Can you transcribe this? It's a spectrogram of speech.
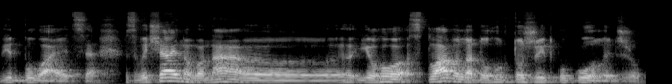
відбувається. Звичайно, вона е, його сплавила до гуртожитку коледжу,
